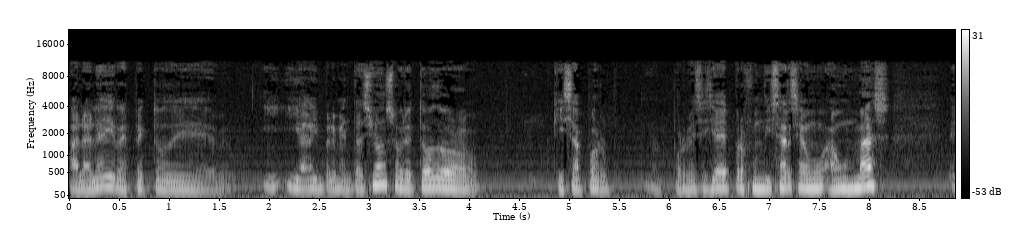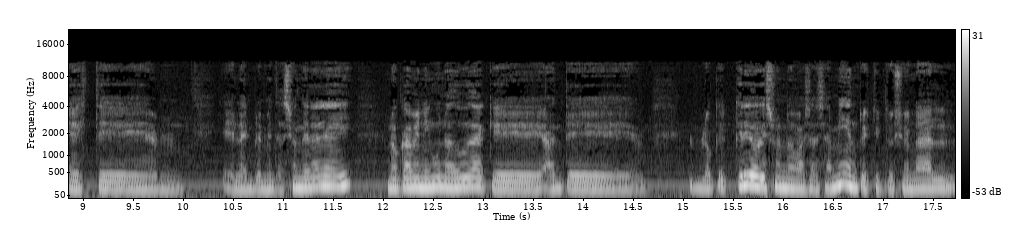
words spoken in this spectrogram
a la ley respecto de y, a la implementación, sobre todo quizá por, por necesidad de profundizarse aún, más este, en la implementación de la ley, no cabe ninguna duda que ante lo que creo es un avasallamiento institucional,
